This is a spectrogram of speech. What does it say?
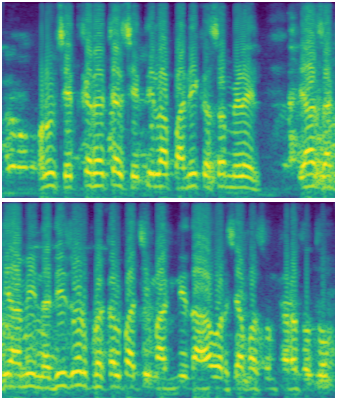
म्हणून शेतकऱ्याच्या शेतीला पाणी कसं मिळेल यासाठी आम्ही नदीजोड प्रकल्पाची मागणी दहा वर्षापासून करत होतो.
